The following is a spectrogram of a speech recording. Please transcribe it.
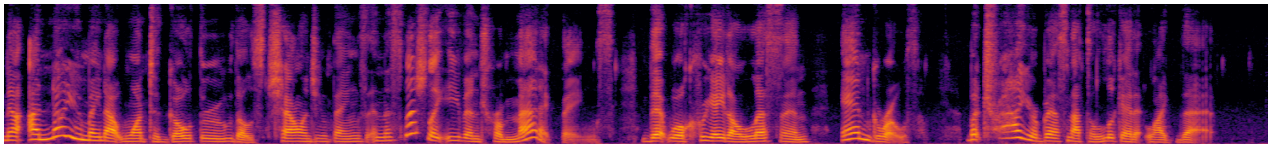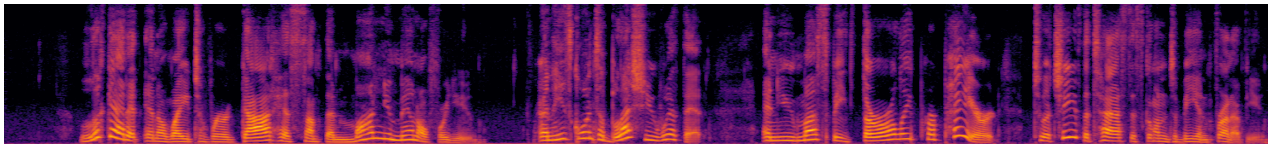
Now, I know you may not want to go through those challenging things and especially even traumatic things that will create a lesson and growth, but try your best not to look at it like that. Look at it in a way to where God has something monumental for you and He's going to bless you with it. And you must be thoroughly prepared to achieve the task that's going to be in front of you.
